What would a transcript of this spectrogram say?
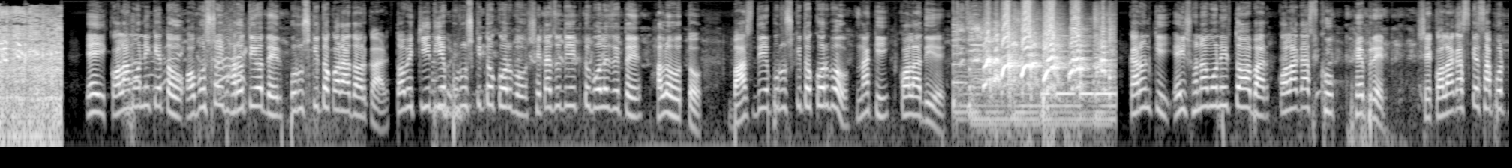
এই কলামণিকে তো অবশ্যই ভারতীয়দের পুরস্কৃত করা দরকার। তবে কি দিয়ে পুরস্কৃত করব সেটা যদি একটু বলে যেতে ভালো হতো। বাস দিয়ে পুরস্কৃত করব নাকি কলা দিয়ে? কারণ কি, এই সোনামণির তো আবার কলা গাছ খুব ফেভারেট সে কলা গাছকে সাপোর্ট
